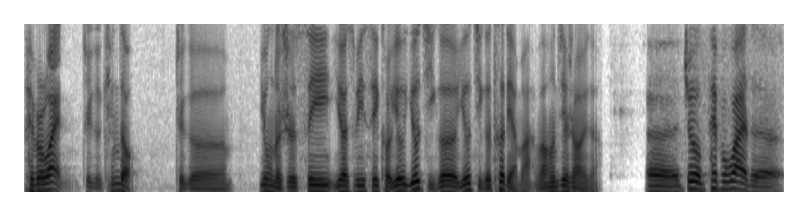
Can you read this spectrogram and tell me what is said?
Paperwhite 这个 Kindle 这个。用的是 C USB C 口，有有几个有几个特点吧？王恒介绍一下。呃，就 Paperwhite 的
